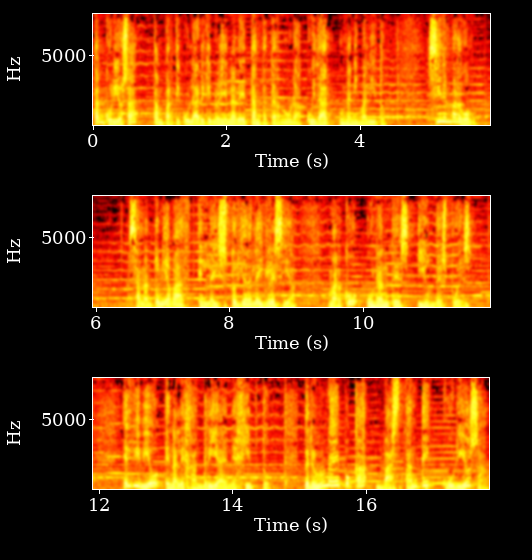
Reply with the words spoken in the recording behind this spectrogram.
tan curiosa, tan particular y que nos llena de tanta ternura, cuidar un animalito. Sin embargo, San Antonio Abad en la historia de la Iglesia marcó un antes y un después. Él vivió en Alejandría, en Egipto, pero en una época bastante curiosa,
